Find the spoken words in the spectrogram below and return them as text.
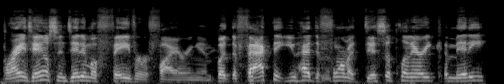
Bryan Danielson did him a favor firing him, but the fact that you had to form a disciplinary committee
